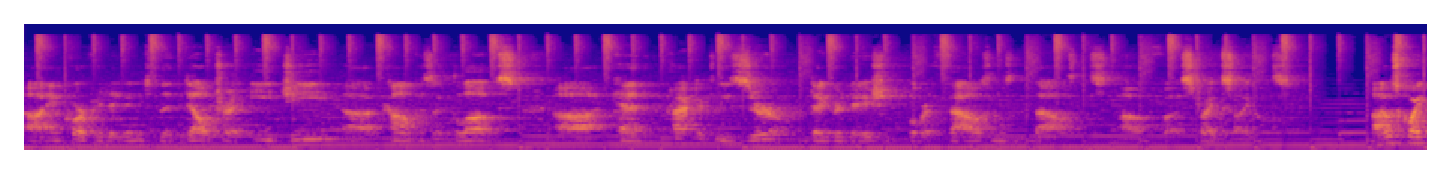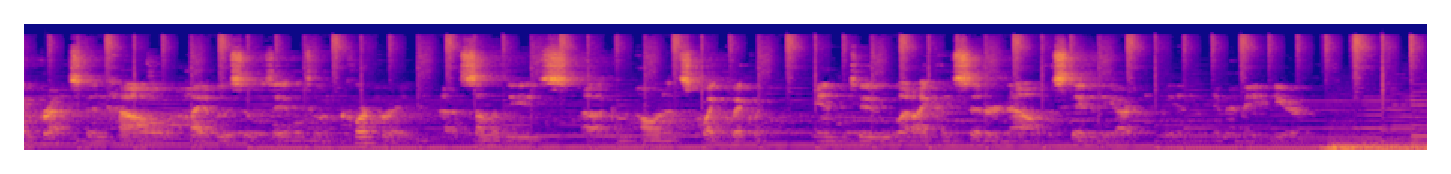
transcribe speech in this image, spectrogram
uh, incorporated into the Deltra EG uh, composite gloves uh, had practically zero degradation over thousands and thousands of strike cycles. I was quite impressed in how Hayabusa was able to incorporate uh, some of these uh, components quite quickly into what I consider now the state of the art in MMA gear.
